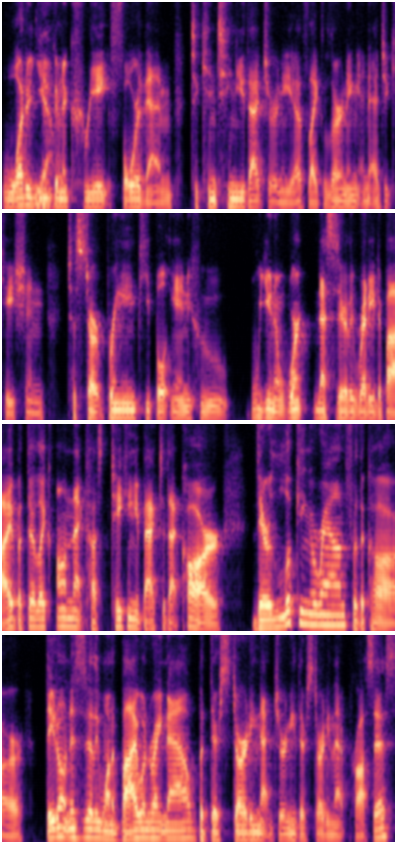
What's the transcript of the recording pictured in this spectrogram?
what are you yeah. going to create for them to continue that journey of like learning and education to start bringing people in who you know weren't necessarily ready to buy but they're like on that cusp taking it back to that car they're looking around for the car. They don't necessarily want to buy one right now, but they're starting that journey, they're starting that process.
